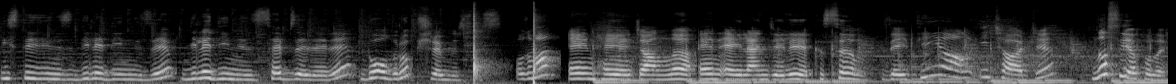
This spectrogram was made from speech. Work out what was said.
istediğinizi, dilediğinizi, dilediğiniz sebzeleri doldurup pişirebilirsiniz. O zaman en heyecanlı, en eğlenceli kısım zeytinyağlı iç harcı nasıl yapılır?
